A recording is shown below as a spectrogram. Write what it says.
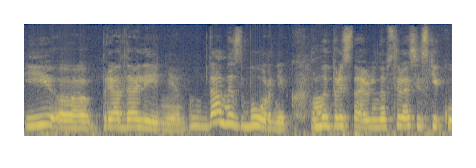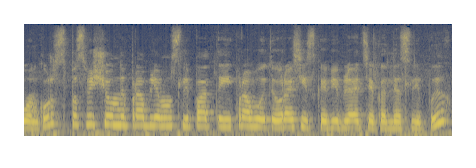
и э, преодоления. Данный сборник мы представили на всероссийский конкурс, посвященный проблемам слепоты. Проводит его Российская библиотека для слепых.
